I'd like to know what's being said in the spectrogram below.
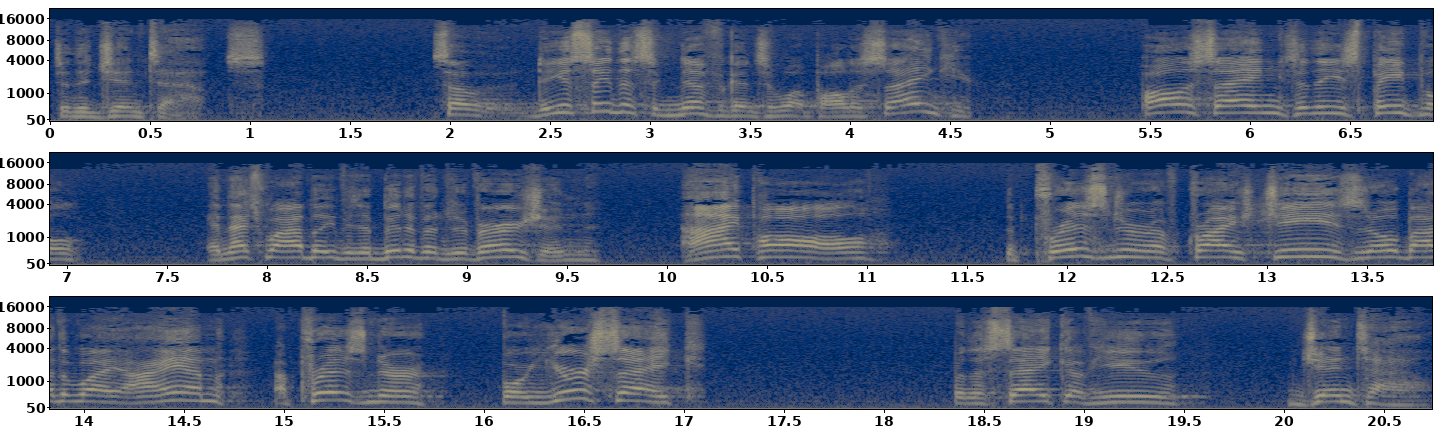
to the Gentiles. So, do you see the significance of what Paul is saying here? Paul is saying to these people, and that's why I believe it's a bit of a diversion I, Paul, the prisoner of Christ Jesus. Oh, by the way, I am a prisoner for your sake, for the sake of you Gentiles,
